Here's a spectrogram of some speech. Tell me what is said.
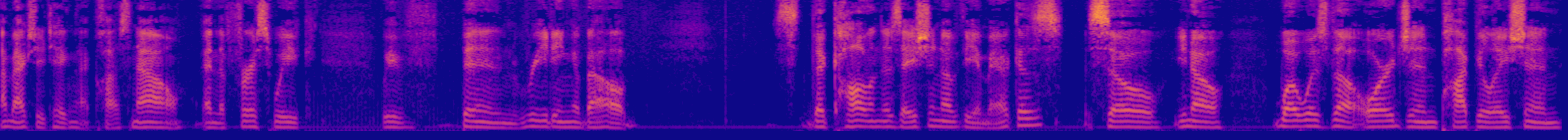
I'm actually taking that class now. And the first week, we've been reading about the colonization of the Americas. So, you know, what was the origin population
